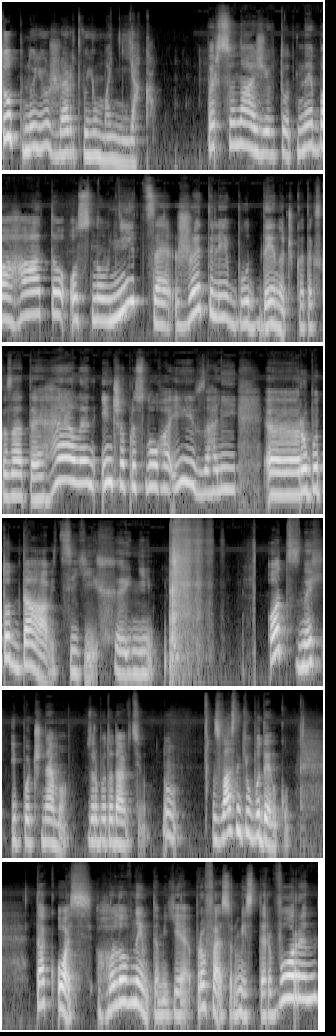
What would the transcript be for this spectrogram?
наступною жертвою маніяка. Персонажів тут небагато. Основні це жителі будиночка, так сказати, Гелен, інша прислуга і взагалі е, роботодавці їхні. От з них і почнемо з роботодавців, ну, з власників будинку. Так ось, головним там є професор містер Ворен,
